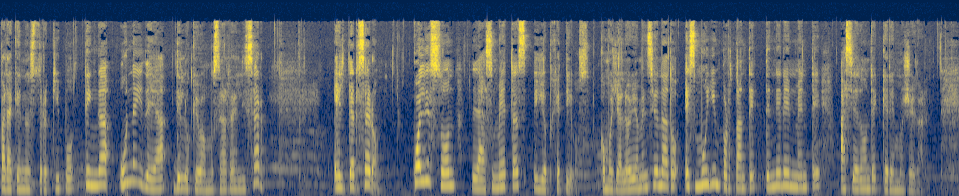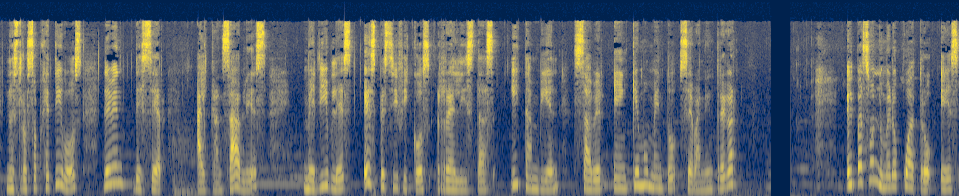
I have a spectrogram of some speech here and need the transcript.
para que nuestro equipo tenga una idea de lo que vamos a realizar. El tercero, ¿cuáles son las metas y objetivos? Como ya lo había mencionado, es muy importante tener en mente hacia dónde queremos llegar. Nuestros objetivos deben de ser alcanzables, medibles, específicos, realistas y también saber en qué momento se van a entregar. El paso número cuatro es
